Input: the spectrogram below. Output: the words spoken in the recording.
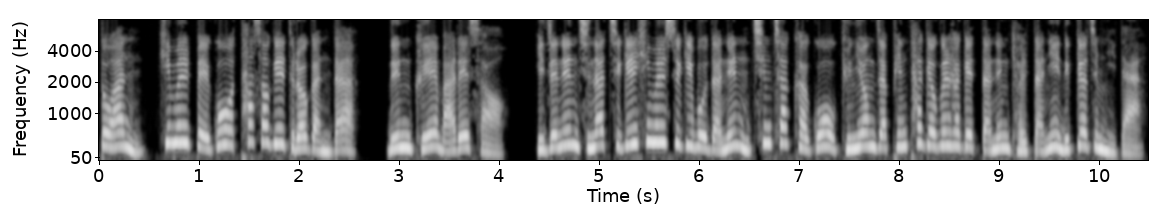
또한 힘을 빼고 타석에 들어간다. 는 그의 말에서 이제는 지나치게 힘을 쓰기보다는 침착하고 균형 잡힌 타격을 하겠다는 결단이 느껴집니다.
